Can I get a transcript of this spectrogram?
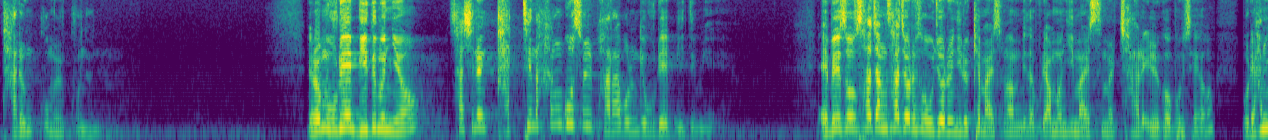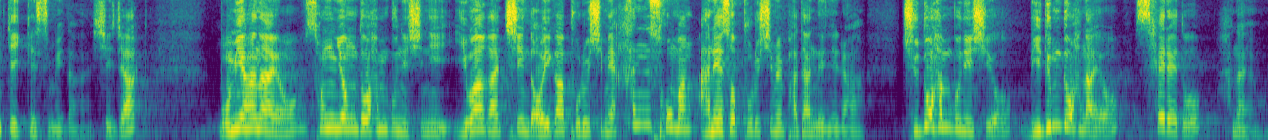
다른 꿈을 꾸는. 여러분, 우리의 믿음은요, 사실은 같은 한 곳을 바라보는 게 우리의 믿음이에요. 에베소 4장 4절에서 5절은 이렇게 말씀합니다. 우리 한번 이 말씀을 잘 읽어보세요. 우리 함께 읽겠습니다. 시작. 몸이 하나요. 성령도 한 분이시니 이와 같이 너희가 부르심의 한 소망 안에서 부르심을 받았느니라. 주도 한 분이시요. 믿음도 하나요. 세례도 하나요.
